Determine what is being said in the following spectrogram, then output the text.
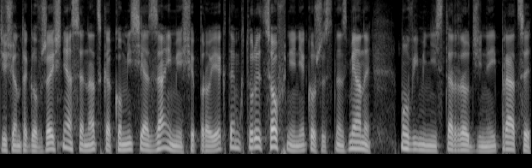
10 września Senacka Komisja zajmie się projektem, który cofnie niekorzystne zmiany, mówi minister rodziny i pracy.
